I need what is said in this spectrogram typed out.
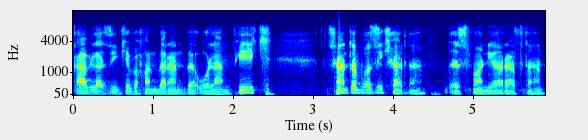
قبل از اینکه بخوان برن به المپیک چند تا بازی کردن. به اسپانیا رفتن.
